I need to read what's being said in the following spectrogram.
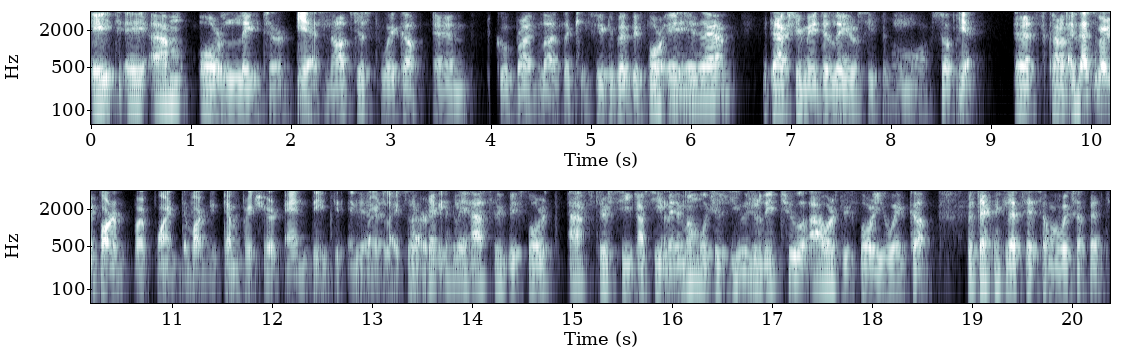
eight AM or later, Yes. not just wake up and go bright light. Like if you give it before eight mm-hmm. AM, it actually may delay your sleep even more. So Yeah. that's kind of. And that's a very important point about the temperature and the the Yeah, bright light so therapy. technically it has to be before, after CBT After. minimum, which is usually two hours before you wake up. So technically, let's say someone wakes up at,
